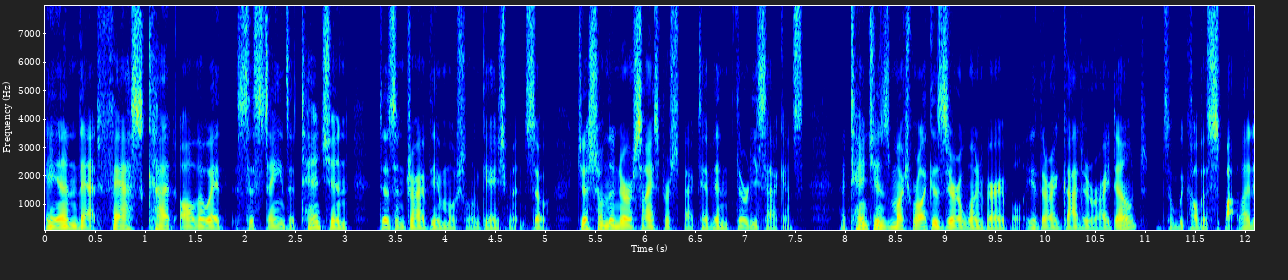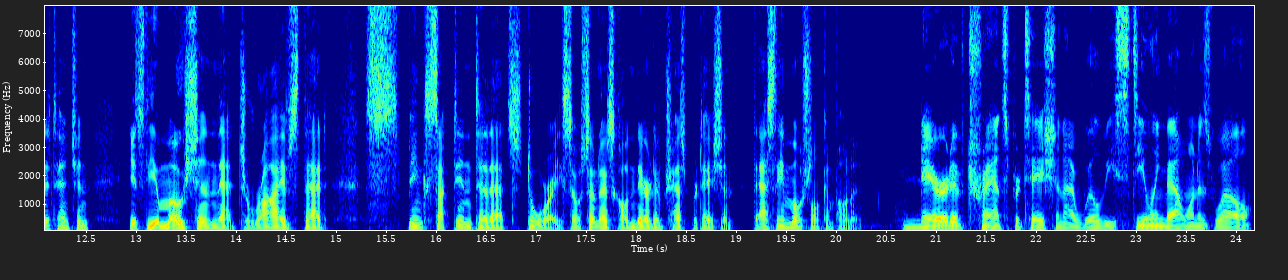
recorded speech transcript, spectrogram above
And that fast cut, although it sustains attention, doesn't drive the emotional engagement. So, just from the neuroscience perspective, in 30 seconds, attention is much more like a zero one variable. Either I got it or I don't. So, we call this spotlight attention. It's the emotion that drives that being sucked into that story. So, sometimes called narrative transportation. That's the emotional component. Narrative transportation. I will be stealing that one as well.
